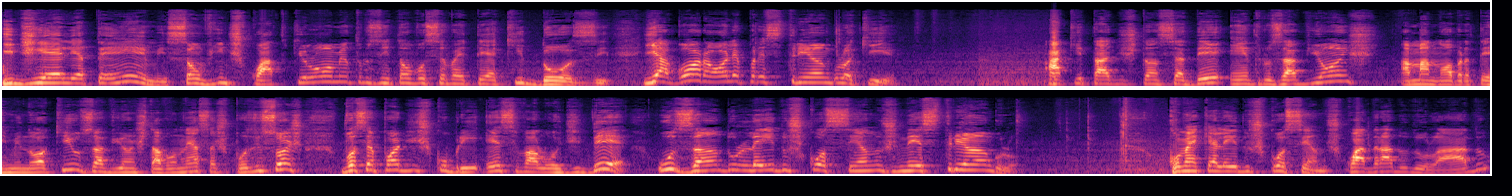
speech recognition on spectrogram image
E de L até M são 24 quilômetros, então você vai ter aqui 12. E agora olha para esse triângulo aqui. Aqui está a distância D entre os aviões, a manobra terminou aqui, os aviões estavam nessas posições. Você pode descobrir esse valor de D usando lei dos cossenos nesse triângulo. Como é que é a lei dos cossenos? Quadrado do lado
